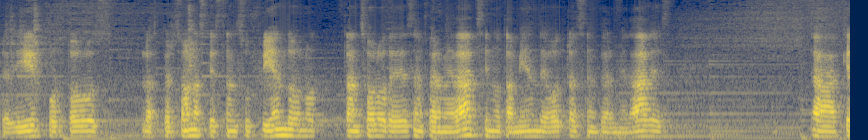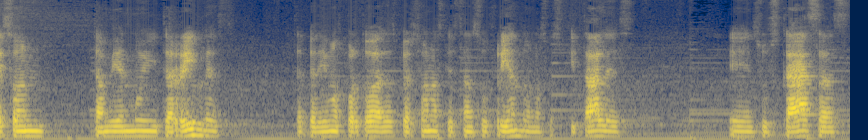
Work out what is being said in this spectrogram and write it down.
pedir por todas las personas que están sufriendo, no tan solo de esa enfermedad, sino también de otras enfermedades ah, que son también muy terribles. Te pedimos por todas las personas que están sufriendo en los hospitales, en sus casas,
